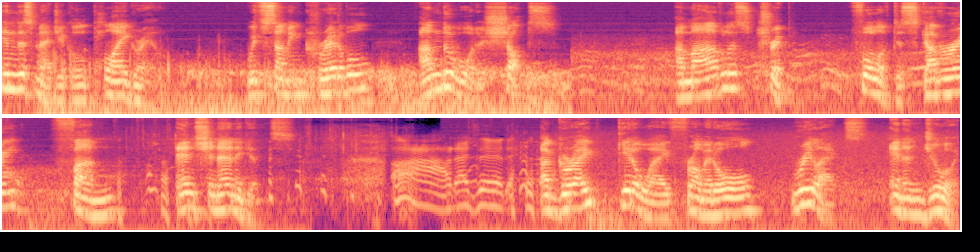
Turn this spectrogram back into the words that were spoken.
in this magical playground, with some incredible underwater shots. A marvellous trip full of discovery, fun, and shenanigans. Ah, that's it. A great getaway from it all, relax and enjoy.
